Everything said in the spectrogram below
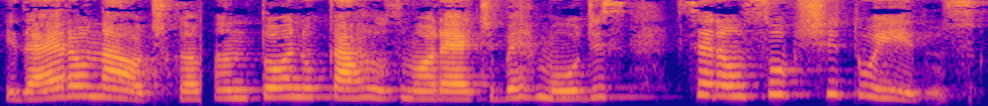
e da Aeronáutica, Antônio Carlos Moretti Bermudes, serão substituídos.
